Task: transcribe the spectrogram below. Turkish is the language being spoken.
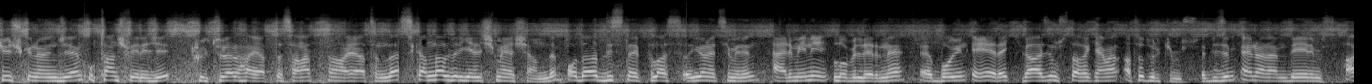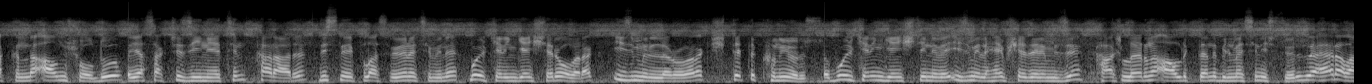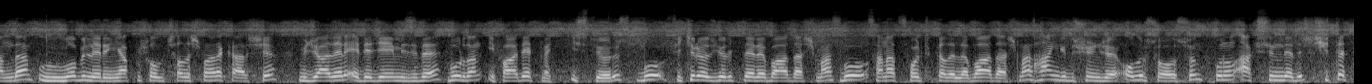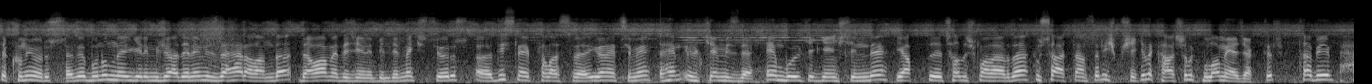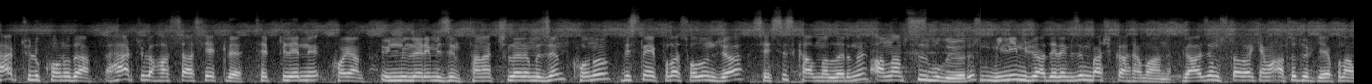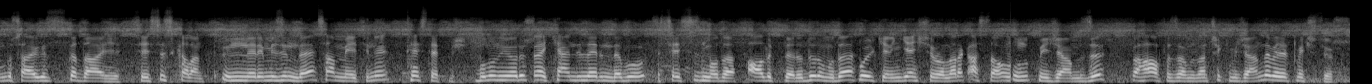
2-3 gün önce utanç verici kültürel hayatta, sanat hayatında skandal bir gelişme yaşandı. O da Disney Plus yönetiminin Ermeni lobilerine e, boyun eğerek Gazi Mustafa Kemal Atatürk'ümüz, bizim en önemli değerimiz hakkında almış olduğu yasakçı zihniyetin kararı Disney Plus ve yönetimini bu ülkenin gençleri olarak, İzmirliler olarak şiddetle kınıyoruz. Bu ülkenin gençliğini ve İzmirli hemşehrilerimizi karşılarına aldıklarını bilmesini istiyoruz ve her alanda lobilerin yapmış olduğu çalışmalara karşı mücadele edeceğimizi de buradan ifade etmek istiyoruz. Bu fikir özgürlükleriyle bağdaşmaz, bu sanat politikalarıyla bağdaşmaz. Hangi düşünce olursa olsun bunun aksindedir. Şiddetle kınıyoruz ve bununla ilgili mücadelemiz de her alanda devam edeceğini bildirmek istiyoruz. Ee, Disney Plus ve yönetimi hem ülkemizde hem bu ülke gençliğinde yaptığı çalışmalarda bu saatten sonra hiçbir şekilde karşılık bulamayacaktır. Tabii her türlü konuda, her türlü hassasiyetle tepkilerini koyan ünlülerimizin, sanatçılarımızın konu Disney Plus olunca sessiz kalmalarını anlamsız buluyoruz. Milli mücadelemizin baş kahramanı Gazi Mustafa Kemal Atatürk'e yapılan bu saygısızlıkta dahi sessiz kalan ünlülerimizin de samimiyetini test etmiş bulunuyoruz ve kendilerinin de bu sessiz moda aldıkları durumu da bu ülkenin gençleri olarak asla unutmayacağımızı ve hafızamızdan çıkmayacağını da belirtmek istiyoruz.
